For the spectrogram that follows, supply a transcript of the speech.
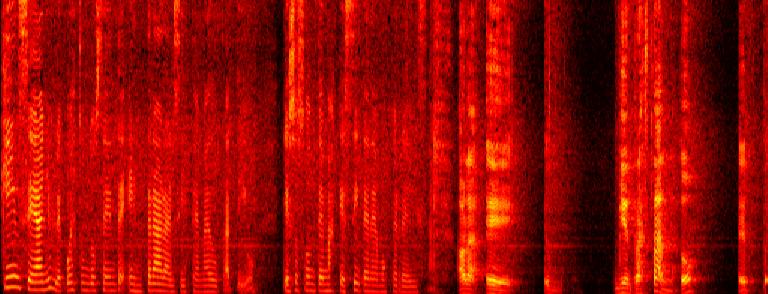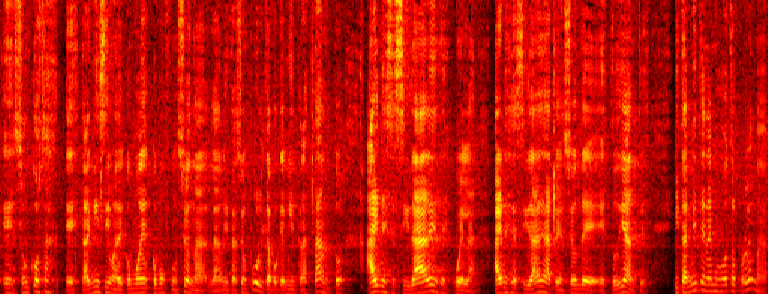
15 años le cuesta un docente entrar al sistema educativo. Esos son temas que sí tenemos que revisar. Ahora, eh, mientras tanto, eh, eh, son cosas extrañísimas de cómo, es, cómo funciona la administración pública, porque mientras tanto hay necesidades de escuelas, hay necesidades de atención de estudiantes. Y también tenemos otro problema,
